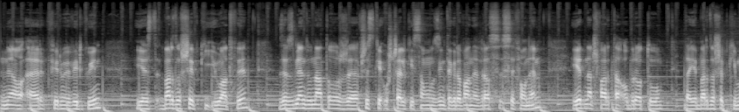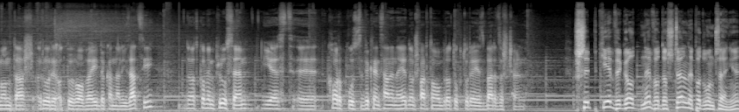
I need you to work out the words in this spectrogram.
Neo R firmy Virquin jest bardzo szybki i łatwy, ze względu na to, że wszystkie uszczelki są zintegrowane wraz z syfonem. 1 czwarta obrotu daje bardzo szybki montaż rury odpływowej do kanalizacji. Dodatkowym plusem jest y, korpus wykręcany na 1 czwartą obrotu, który jest bardzo szczelny. Szybkie, wygodne, wodoszczelne podłączenie,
